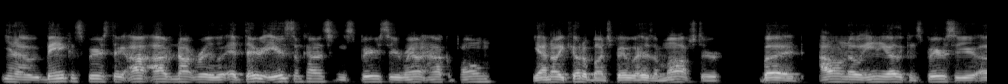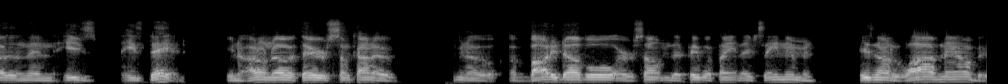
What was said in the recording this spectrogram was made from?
You know, being conspiracy, I, I've not really. If there is some kind of conspiracy around Al Capone, yeah, I know he killed a bunch of people. He's a mobster, but I don't know any other conspiracy other than he's he's dead. You know, I don't know if there's some kind of you know a body double or something that people think they've seen him and he's not alive now. But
